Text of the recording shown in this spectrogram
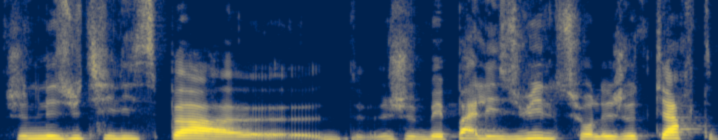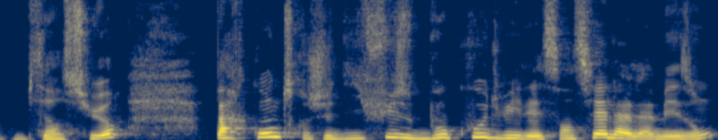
je ne les utilise pas, euh, je ne mets pas les huiles sur les jeux de cartes, bien sûr. Par contre, je diffuse beaucoup d'huiles essentielles à la maison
